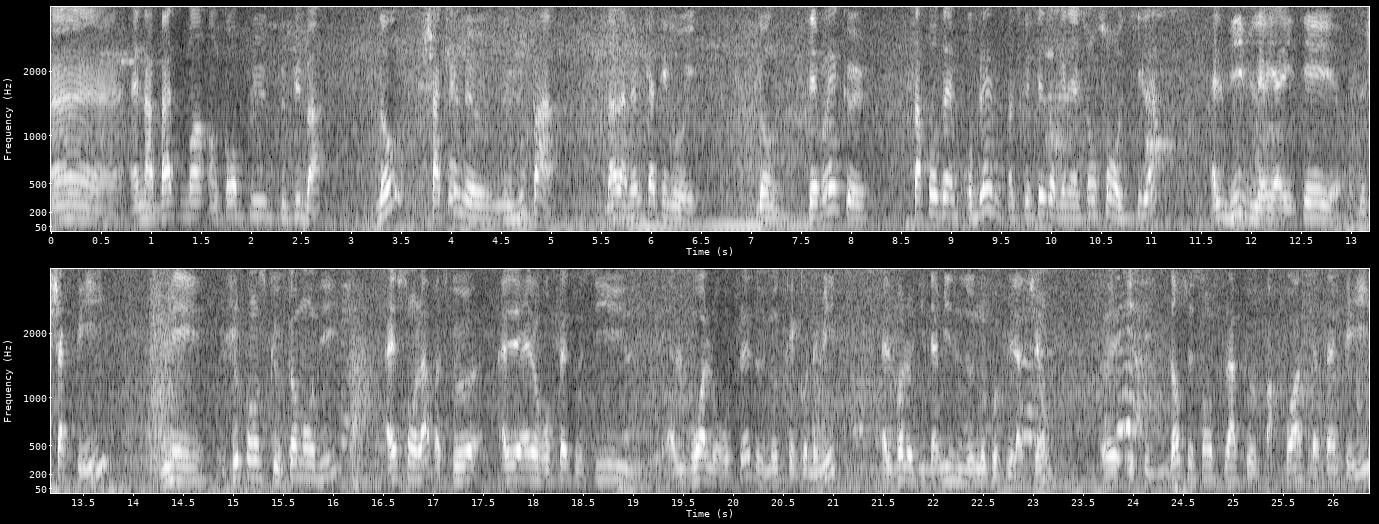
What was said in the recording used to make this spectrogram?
un, abattement encore plus, plus, plus bas. Donc, chacun ne, ne joue pas dans la même catégorie. Donc, c'est vrai que ça pose un problème parce que ces organisations sont aussi là. Elles vivent les réalités de chaque pays. Mais je pense que, comme on dit, elles sont là parce qu'elles elles reflètent aussi, elles voient le reflet de notre économie, elles voient le dynamisme de nos populations. Euh, et c'est dans ce sens-là que parfois certains pays,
